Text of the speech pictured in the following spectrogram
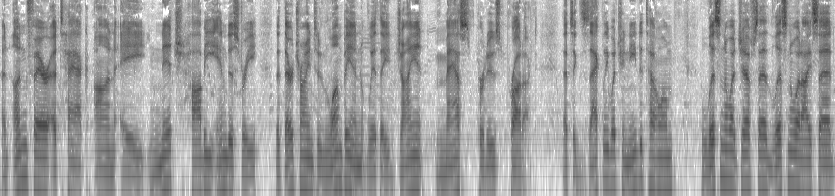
an unfair attack on a niche hobby industry that they're trying to lump in with a giant mass produced product. That's exactly what you need to tell them. Listen to what Jeff said, listen to what I said,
